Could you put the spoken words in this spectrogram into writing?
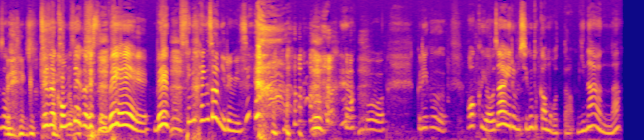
그래서 맹태. 그래서 검색을 했어요. 왜, 왜 생, 생선 이름이지? 그래갖고, 그리고, 어, 그 여자 이름 지금도 까먹었다. 미나였나?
